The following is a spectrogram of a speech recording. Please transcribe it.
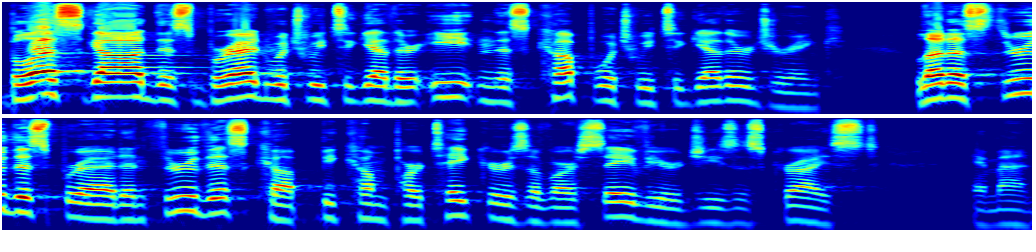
Bless God this bread which we together eat and this cup which we together drink. Let us through this bread and through this cup become partakers of our Savior, Jesus Christ. Amen.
